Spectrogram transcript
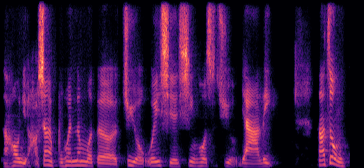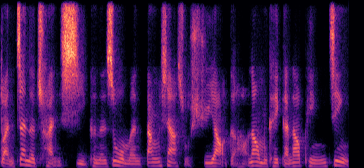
然后也好像不会那么的具有威胁性，或是具有压力。那这种短暂的喘息，可能是我们当下所需要的哈。那我们可以感到平静，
